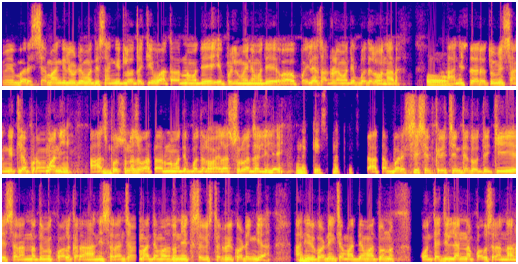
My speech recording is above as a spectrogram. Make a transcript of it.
तुम्ही बऱ्याचशा मागील व्हिडिओमध्ये सांगितलं होतं की वातावरणामध्ये एप्रिल महिन्यामध्ये पहिल्याच आठवड्यामध्ये बदल होणार. हो. आणि सर तुम्ही सांगितल्याप्रमाणे आजपासूनच वातावरणामध्ये बदल व्हायला सुरुवात झालेली आहे. नक्कीच नक्कीच. आता बरेचसे शेतकरी चिंतित होते की सरांना तुम्ही कॉल करा आणि सरांच्या माध्यमातून एक सविस्तर रेकॉर्डिंग घ्या. आणि रेकॉर्डिंगच्या माध्यमातून कोणत्या जिल्ह्यांना पाऊस राहणार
